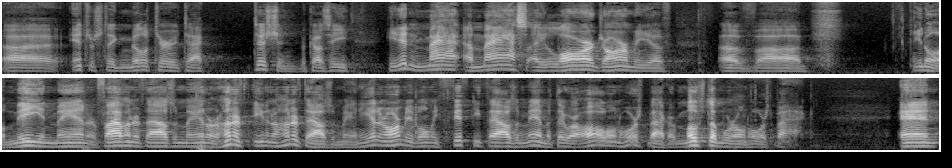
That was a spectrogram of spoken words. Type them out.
uh, interesting military tactician because he, he didn't ma- amass a large army of, of uh, you know, a million men or 500,000 men or 100, even 100,000 men. He had an army of only 50,000 men, but they were all on horseback, or most of them were on horseback. And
